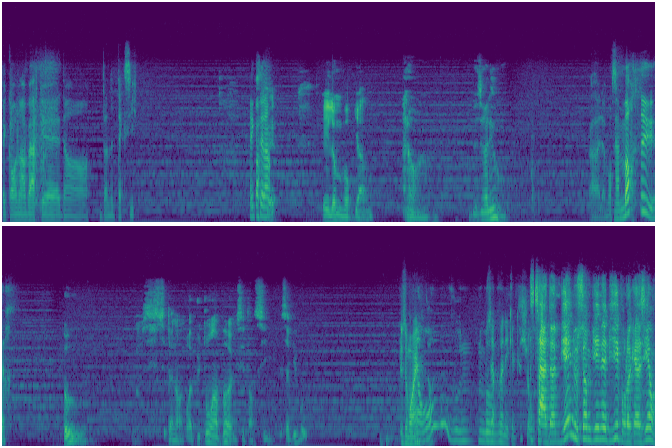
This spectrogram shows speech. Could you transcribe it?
fait qu'on embarque euh, dans, dans notre taxi. Excellent. Parfait. Et l'homme vous regarde. Alors, euh, vous désirez aller où? Ah, la morsure. La morsure. Oh, c'est un endroit plutôt en vogue ces temps-ci. Le saviez-vous? Plus ou moins. Non, vous nous Oh. apprenez quelque chose. ça donne bien, nous sommes bien habillés pour l'occasion.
